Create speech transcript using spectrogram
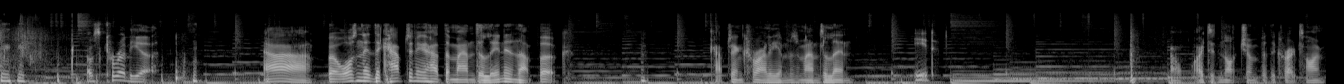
That was Corellia. Ah, but wasn't it the captain who had the mandolin in that book? Captain Corellium's mandolin. Indeed. Oh, I did not jump at the correct time.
